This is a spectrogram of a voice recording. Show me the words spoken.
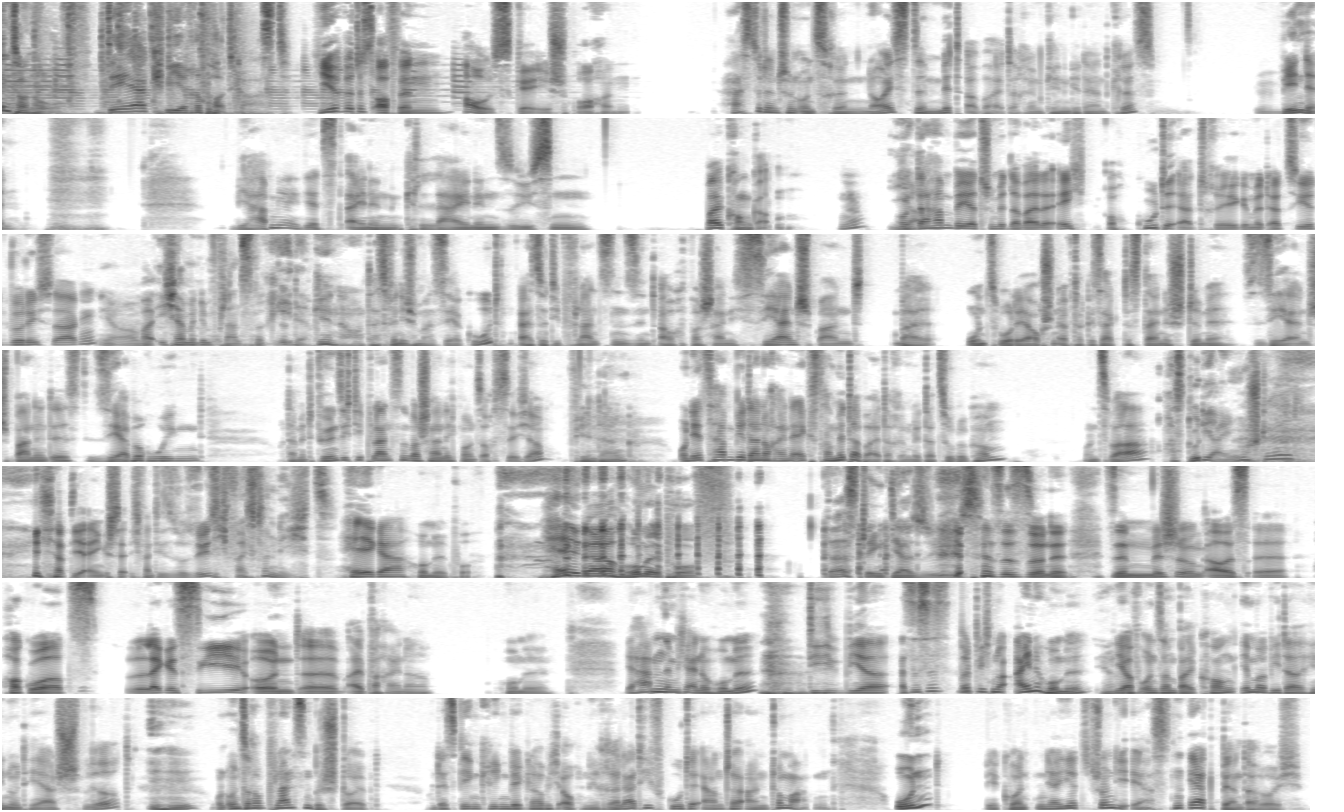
Hinternhof, der queere Podcast. Hier wird es offen ausgesprochen. Hast du denn schon unsere neueste Mitarbeiterin kennengelernt, Chris? Wen denn? Wir haben ja jetzt einen kleinen, süßen Balkongarten. Ja? Ja. Und da haben wir jetzt schon mittlerweile echt auch gute Erträge mit erzielt, würde ich sagen. Ja, weil ich ja mit den Pflanzen rede. Genau, das finde ich schon mal sehr gut. Also die Pflanzen sind auch wahrscheinlich sehr entspannt, weil uns wurde ja auch schon öfter gesagt, dass deine Stimme sehr entspannend ist, sehr beruhigend. Und damit fühlen sich die Pflanzen wahrscheinlich bei uns auch sicher. Vielen Dank. Und jetzt haben wir da noch eine extra Mitarbeiterin mit dazu bekommen. Und zwar, Hast du die eingestellt? ich habe die eingestellt, ich fand die so süß. Ich weiß von nichts. Helga Hummelpuff. Helga Hummelpuff. Das klingt ja süß. Das ist so eine, so eine Mischung aus äh, Hogwarts Legacy und äh, einfach einer Hummel. Wir haben nämlich eine Hummel, die wir, also es ist wirklich nur eine Hummel, Ja. die auf unserem Balkon immer wieder hin und her schwirrt Mhm. und unsere Pflanzen bestäubt. Und deswegen kriegen wir, glaube ich, auch eine relativ gute Ernte an Tomaten. Und wir konnten ja jetzt schon die ersten Erdbeeren dadurch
